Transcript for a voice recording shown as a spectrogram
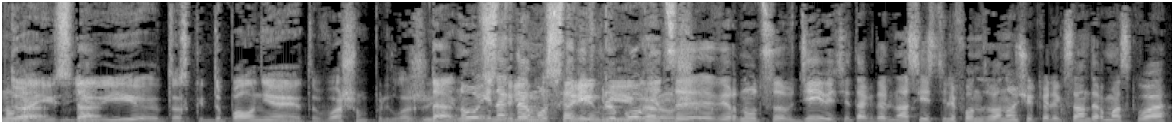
ну, да, да, и, да. И, и, так сказать, дополняя это вашим предложением. Да, ну иногда стринг, может сходить к любовнице, вернуться в 9 и так далее. У нас есть телефонный звоночек, Александр, Москва.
